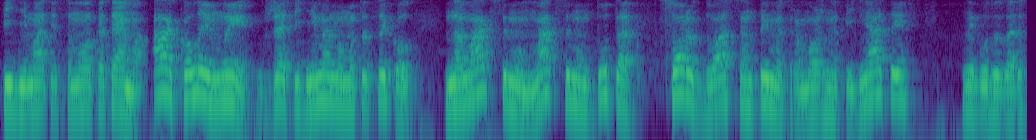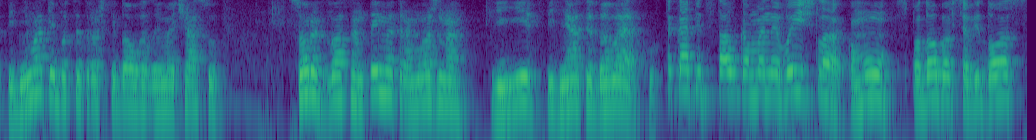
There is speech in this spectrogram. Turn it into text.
піднімати самого КТМ. А коли ми вже піднімемо мотоцикл на максимум, максимум тут 42 см можна підняти. Не буду зараз піднімати, бо це трошки довго займе часу. 42 см можна її підняти доверху. Така підставка в мене вийшла. Кому сподобався відос,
